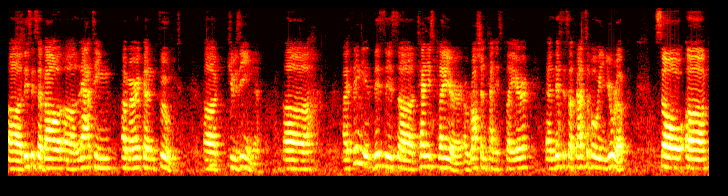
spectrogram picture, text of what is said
Uh, this is about uh, Latin American food, uh, cuisine. I think it, this is a tennis player, a Russian tennis player, and this is a festival in Europe. So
